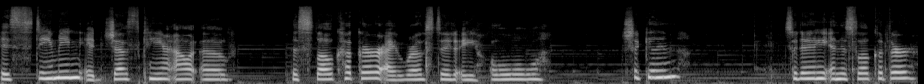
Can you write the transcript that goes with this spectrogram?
is steaming. It just came out of the slow cooker. I roasted a whole chicken today in the slow cooker.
